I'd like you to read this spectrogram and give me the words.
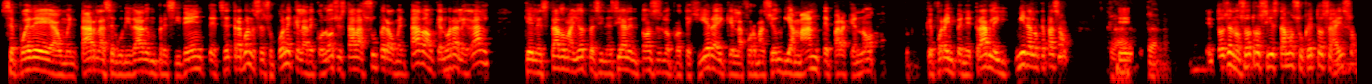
se puede aumentar la seguridad de un presidente, etcétera. Bueno, se supone que la de Colosio estaba súper aumentada, aunque no era legal, que el Estado Mayor Presidencial entonces lo protegiera y que la formación diamante para que no, que fuera impenetrable. Y mira lo que pasó. Eh, entonces nosotros sí estamos sujetos a eso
